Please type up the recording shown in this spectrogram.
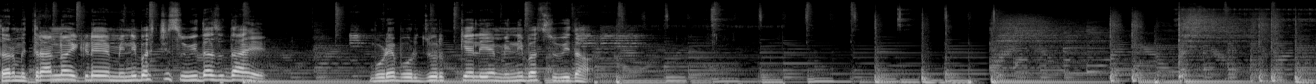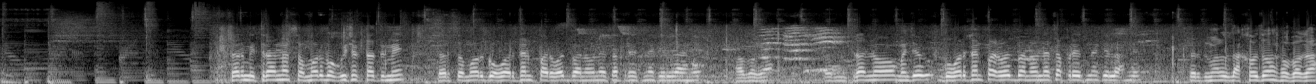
तर मित्रांनो इकडे मिनी बसची सुविधा सुद्धा आहे. बूढ़े बुजुर्ग के लिए मिनी बस सुविधा। तर मित्रांनो समोर बघू शकता तुम्ही. तर समोर गोवर्धन पर्वत बनवण्याचा प्रयत्न केला आहे. हा बघा. तर मित्रांनो म्हणजे गोवर्धन पर्वत बनवण्याचा प्रयत्न केला आहे. तर तुम्हाला दाखवतो. हो बघा.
